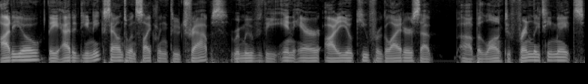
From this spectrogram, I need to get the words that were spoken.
Audio they added unique sounds when cycling through traps, removed the in air audio cue for gliders that uh, belong to friendly teammates,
